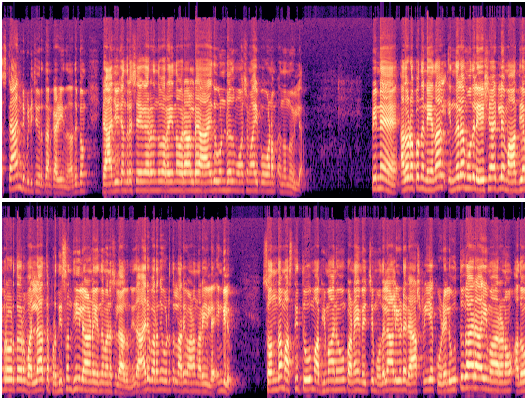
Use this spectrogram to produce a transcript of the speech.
സ്റ്റാൻഡ് പിടിച്ചു നിർത്താൻ കഴിയുന്നത്. അതിപ്പം രാജീവ് ചന്ദ്രശേഖരൻ എന്ന് പറയുന്ന ഒരാളുടെ ആയതുകൊണ്ട് അത് മോശമായി പോകണം എന്നൊന്നുമില്ല. പിന്നെ അതോടൊപ്പം തന്നെ എന്നാൽ ഇന്നലെ മുതൽ ഏഷ്യാനെറ്റിലെ മാധ്യമപ്രവർത്തകർ വല്ലാത്ത പ്രതിസന്ധിയിലാണ് എന്ന് മനസ്സിലാകുന്നു. ഇത് ആര് പറഞ്ഞു കൊടുത്തുള്ള അറിവാണെന്നറിയില്ല. എങ്കിലും സ്വന്തം അസ്തിത്വവും അഭിമാനവും പണയം വെച്ച് മുതലാളിയുടെ രാഷ്ട്രീയ കുഴലൂത്തുകാരായി മാറണോ അതോ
